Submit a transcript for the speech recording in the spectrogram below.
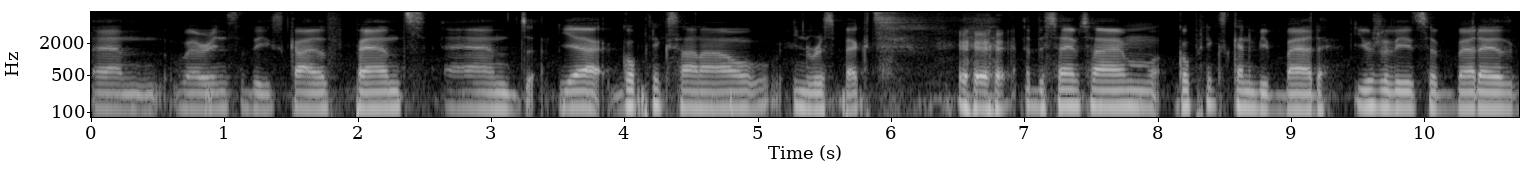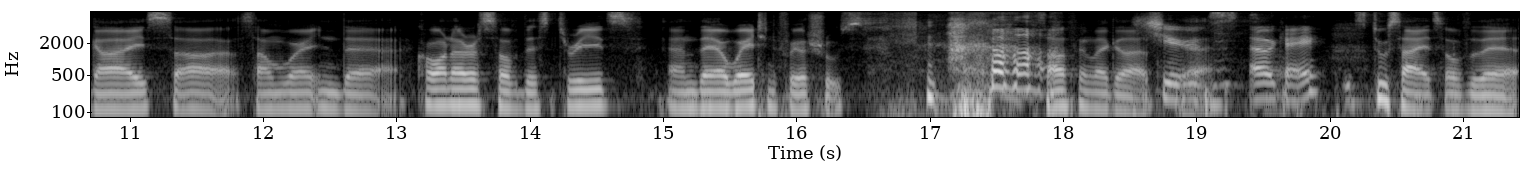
and wearing these kind of pants. And yeah gopniks are now in respect at the same time gopniks can be bad usually it's a badass guys uh, somewhere in the corners of the streets and they are waiting for your shoes something like that yeah. Shoes. Okay. it's two sides of the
